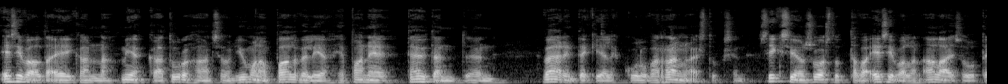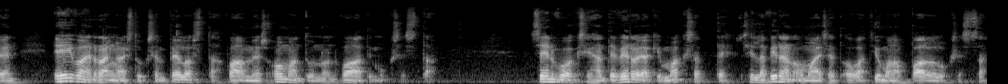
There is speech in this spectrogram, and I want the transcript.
esivalta ei kanna miekkaa turhaan, se on Jumalan palvelija ja panee täytäntöön väärintekijälle kuuluvan rangaistuksen. Siksi on suostuttava esivallan alaisuuteen, ei vain rangaistuksen pelosta, vaan myös oman tunnon vaatimuksesta. Sen vuoksihan te verojakin maksatte, sillä viranomaiset ovat Jumalan palveluksessa,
